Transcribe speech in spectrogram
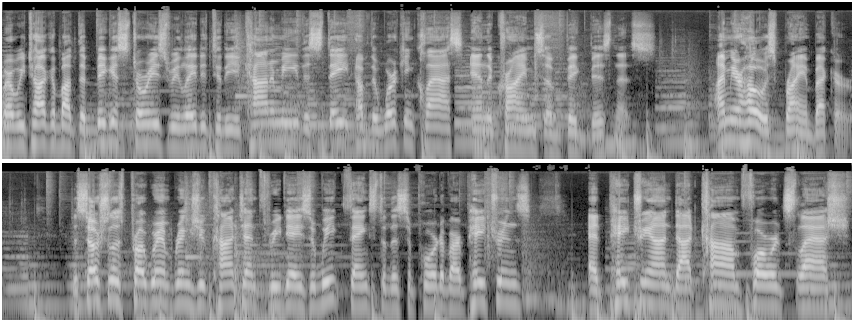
where we talk about the biggest stories related to the economy, the state of the working class, and the crimes of big business. I'm your host, Brian Becker. The Socialist Program brings you content three days a week thanks to the support of our patrons at patreon.com forward slash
